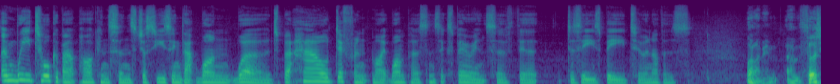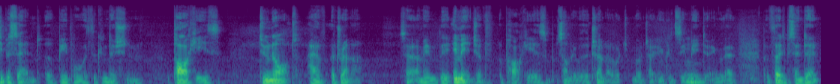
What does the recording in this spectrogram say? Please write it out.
And we talk about Parkinson's just using that one word, but how different might one person's experience of the disease be to another's? Well, I mean, um, 30% of people with the condition, Parkies, do not have a tremor. So, I mean, the image of a Parky is somebody with a tremor, which, which you can see me doing that, but 30% don't.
